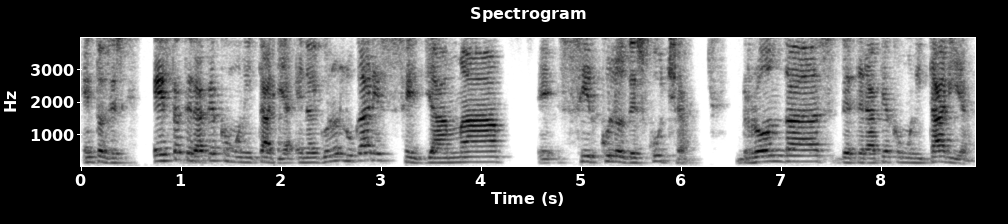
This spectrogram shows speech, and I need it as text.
Entonces, esta terapia comunitaria en algunos lugares se llama eh, círculos de escucha, rondas de terapia comunitaria,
